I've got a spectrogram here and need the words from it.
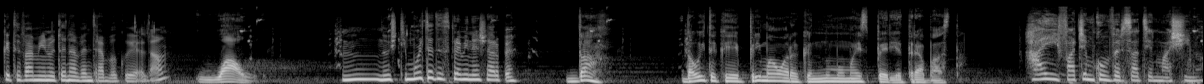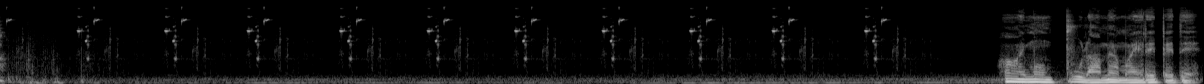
Câteva minute n-avem treabă cu el, da? Wow! Mm, nu știi multe despre mine, șarpe. Da, dar uite că e prima oară când nu mă mai sperie treaba asta. Hai, facem conversație în mașină. Hai mă, în pula mea mai repede.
